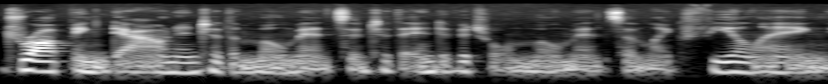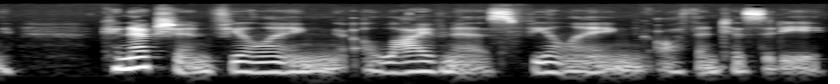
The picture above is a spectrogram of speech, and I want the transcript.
dropping down into the moments, into the individual moments, and like feeling connection, feeling aliveness, feeling authenticity.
